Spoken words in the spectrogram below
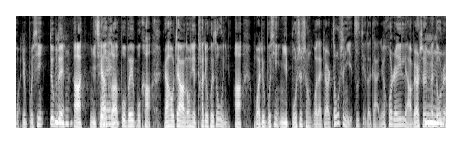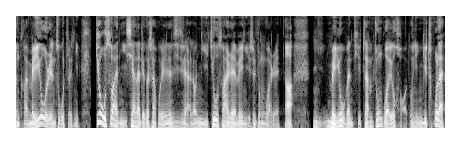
我就不信，对不对啊？你谦和不卑不亢，然后这样东西他就会揍你啊，我就不信你不是生活在这儿，都是你自己的感觉，或者你两边身份都认可，没有人阻止你，就算你现在这个社会人家进展着，你就算认为你是中国人啊，你没有问题，咱们中国有好东西，你出来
